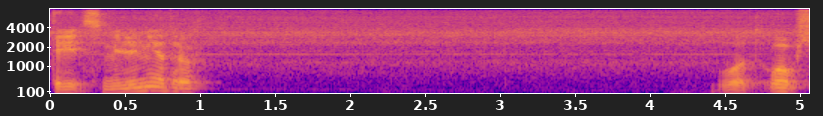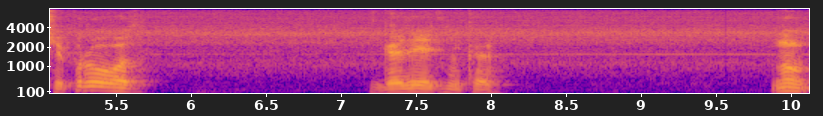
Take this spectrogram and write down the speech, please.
30 миллиметров. Вот общий провод галетника. Ну,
